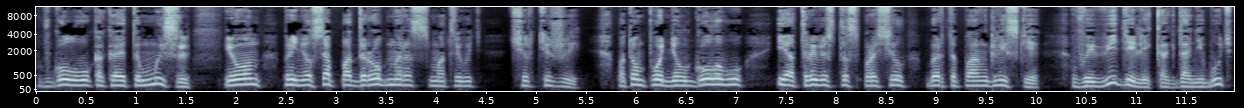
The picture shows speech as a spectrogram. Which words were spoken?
в голову какая-то мысль, и он принялся подробно рассматривать чертежи. Потом поднял голову и отрывисто спросил Берта по-английски, «Вы видели когда-нибудь,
